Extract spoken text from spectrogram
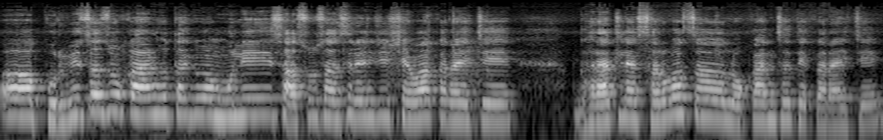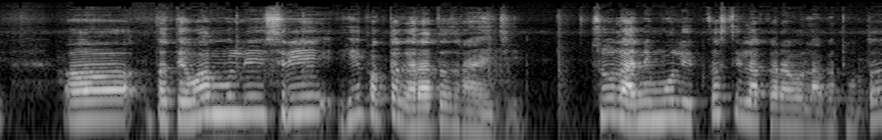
पूर्वीचा जो काळ होता किंवा मुली सासू सासऱ्यांची सेवा करायचे घरातल्या सर्वच लोकांचं ते करायचे तर तेव्हा मुली स्त्री ही फक्त घरातच राहायची. चूल आणि मूल इतकंच तिला करावं लागत होतं.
